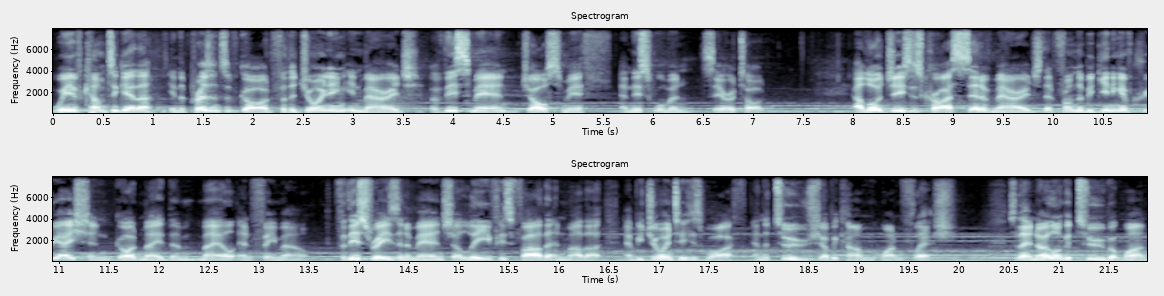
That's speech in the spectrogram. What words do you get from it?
We have come together in the presence of God for the joining in marriage of this man, Joel Smith, and this woman, Sarah Todd. Our Lord Jesus Christ said of marriage that from the beginning of creation, God made them male and female. For this reason, a man shall leave his father and mother and be joined to his wife, and the two shall become one flesh. So they are no longer two, but one.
